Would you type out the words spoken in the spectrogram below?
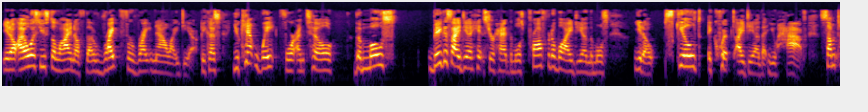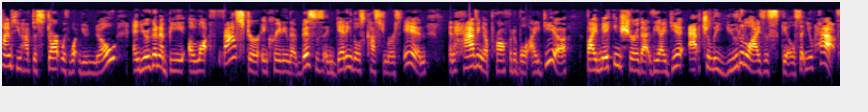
You know, I always use the line of the right for right now idea because you can't wait for until the most biggest idea hits your head, the most profitable idea and the most you know, skilled, equipped idea that you have. Sometimes you have to start with what you know, and you're going to be a lot faster in creating that business and getting those customers in and having a profitable idea by making sure that the idea actually utilizes skills that you have.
